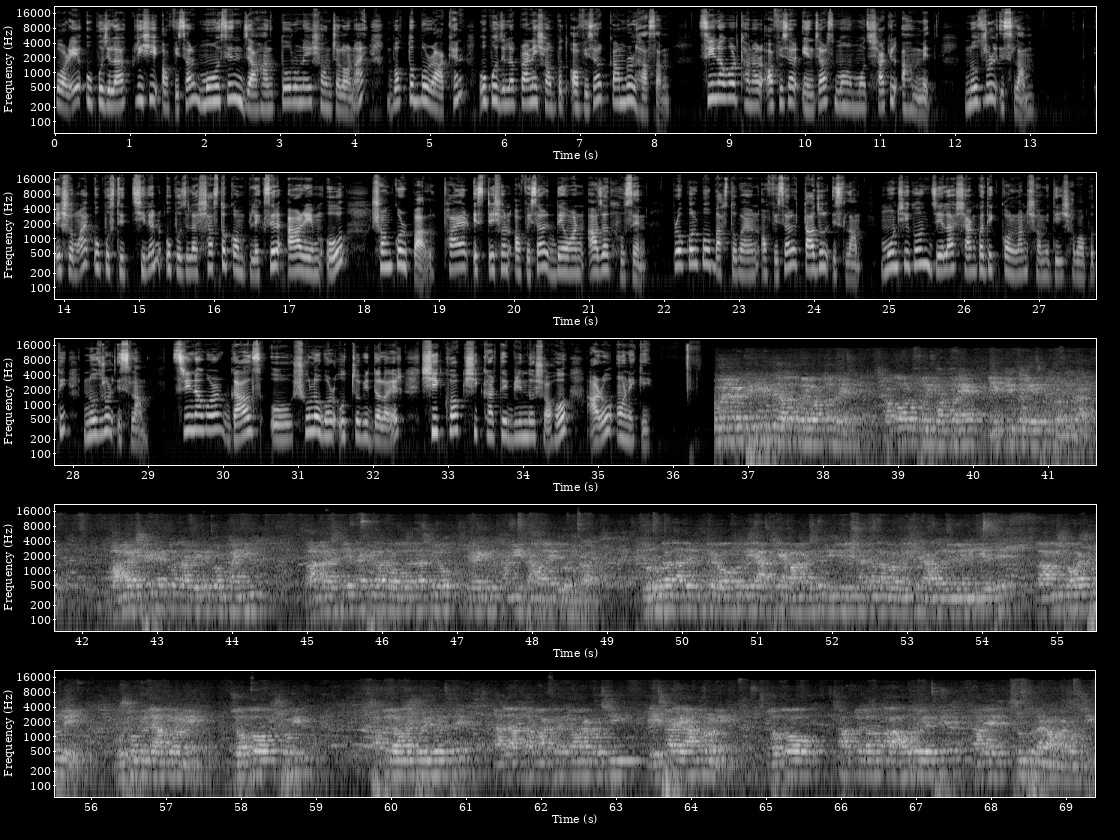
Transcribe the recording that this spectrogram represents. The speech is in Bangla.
পরে উপজেলা কৃষি অফিসার মহসিন জাহান তরুণের সঞ্চালনায় বক্তব্য রাখেন উপজেলা প্রাণী সম্পদ অফিসার কামরুল হাসান, শ্রীনগর থানার অফিসার ইনচার্জ মোহাম্মদ শাকিল আহমেদ, নজরুল ইসলাম। এ সময় উপস্থিত ছিলেন উপজেলা স্বাস্থ্য কমপ্লেক্সের RMO Shankar Pal, fire station officer Dewan Azad Hossain, প্রকল্প বাস্তবায়ন অফিসার তাজুল ইসলাম, মুন্সিগঞ্জ জেলা সাংবাদিক কল্যাণ সমিতির সভাপতি নজরুল ইসলাম শ্রীনগর, গার্লস ও ষোলগড় উচ্চ বিদ্যালয়ের শিক্ষক, শিক্ষার্থীবৃন্দ সহ আরও অনেকে। তরুণরা। তাদের মুখে রক্ত দিয়ে আজকে বাংলাদেশের দ্বিতীয় স্বাধীনতা আমাদের জন্য তো আমি শুনলেই বসুন্ধরা আন্দোলনে যত শহীদ জওয়ানরা শহীদ হয়েছে তাহলে আত্মার মাগফিরাত কামনা করছি। এছাড়া এই আন্দোলনে যত ছাত্র জনতা আহত হয়েছে, তাদের সুস্থতা কামনা করছি।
